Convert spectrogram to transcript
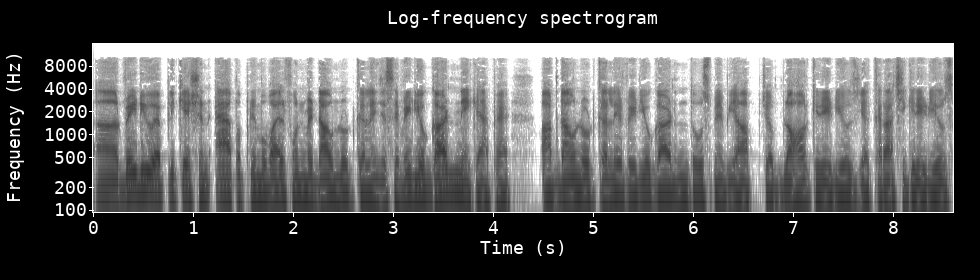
radio application app अपने मोबाइल फ़ोन में डाउनलोड कर लें। जैसे रेडियो गार्डन एक ऐप है, आप डाउनलोड कर लें रेडियो गार्डन तो उसमें भी आप जब लाहौर के रेडियोज या कराची के रेडियोज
